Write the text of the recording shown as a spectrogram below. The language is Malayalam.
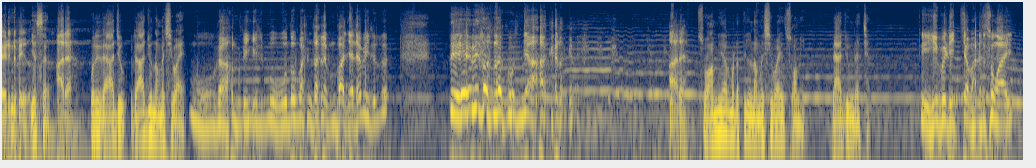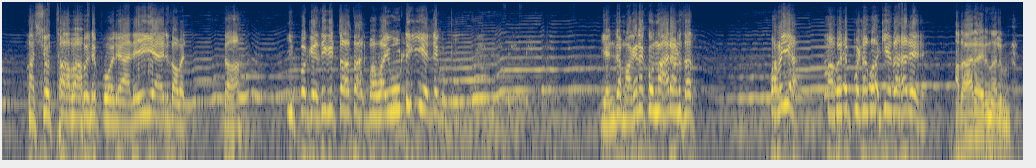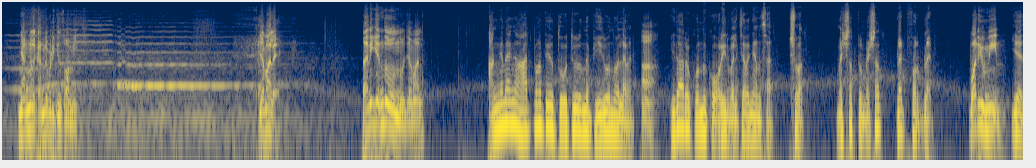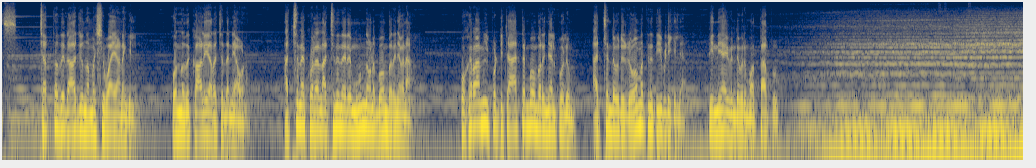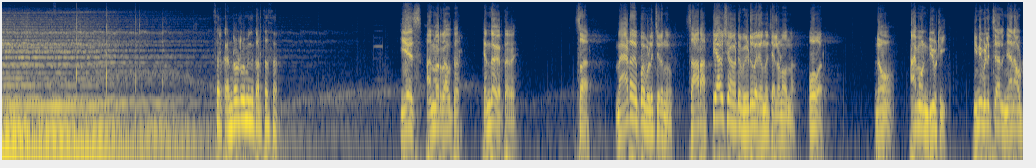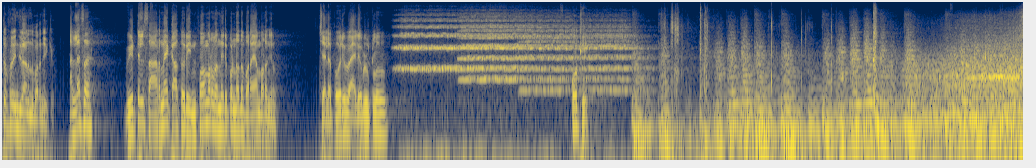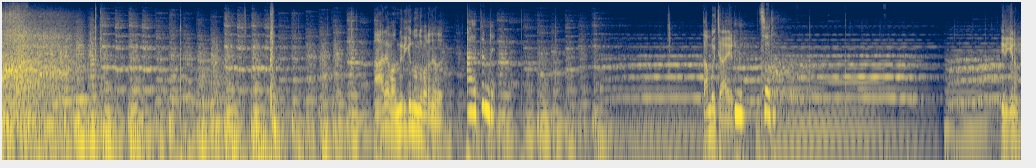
ഐഡന്റിഫൈ ചെയ്തു? യെസ് സർ ആരാ? ഒരു രാജു രാജു നമശിവായ മൂകാംബിയിൽ മൂന്ന് മണ്ഡലം ഭജനമിരുന്ന് ദേവി തന്ന കുഞ്ഞാ കിടക്കണേ ആരാ? സ്വാമിയാർ മഠത്തിൽ നമശിവായ സ്വാമി രാജുവിന്റെ അച്ഛൻ. തീ പിടിച്ച മനസ്സുമായി അശ്വത്ഥാമാവിനെ പോലെ അലയുകയായിരുന്നു അവൻ. ദാ ഇപ്പൊ ഗതി കിട്ടാത്ത ആത്മാവായി ഒടുങ്ങി എന്റെ കുട്ടി. എന്റെ മകനെ കൊന്ന ആരാണ് സാർ? പറയാ അവനെ പിണമാക്കിയത് ആര്? അതാരായിരുന്നാലും ഞങ്ങൾ കണ്ടുപിടിക്കും സ്വാമി. ജമാലെ തനിക്ക് എന്ത് തോന്നുന്നു ജമാൽ? അങ്ങനെ അങ്ങ് ആത്മഹത്യ തോറ്റുവരുന്ന ഭീരുവൊന്നുമല്ല അവൻ. ഇതാരോ കൊന്ന് കോറിയിൽ വലിച്ചെറിഞ്ഞാണ് sir. Sure measure to measure blood for blood what you mean yes ചത്തത് രാജു നമശിവായ ആണെങ്കിൽ കൊന്നത് കാളിയറച്ചൻ തന്നെ ആവണം. അച്ഛനെ കൊല്ലാൻ അച്ഛന് നേരെ മൂന്നവണ ബോംബെറിഞ്ഞവനാ പൊഹ്റാനിൽ പൊട്ടിച്ച് ആറ്റം ബോംബെറിഞ്ഞാൽ പോലും അച്ഛന്റെ ഒരു രോമത്തിന് തീപിടിക്കില്ല. പിന്നെയാ ഇവന്റെ ഒരു മൊത്താപ്പ്. സർ കൺട്രോൾ റൂമിൽ നിന്ന് കടത്ത സർ യെസ് അൻവർ റാവുത്തർ എന്താ കർത്താവേ? സാർ മാഡം ഇപ്പൊ വിളിച്ചിരുന്നു. സാർ അത്യാവശ്യമായിട്ട് വീട് വരെ ഒന്ന് ചെല്ലണമെന്ന് over no I'm on duty ഇനി വിളിച്ചാൽ ഞാൻ ഔട്ട് ഓഫ് റേഞ്ചിലാണെന്ന് പറഞ്ഞേക്കൂ. അല്ല സാർ വീട്ടിൽ സാറിനെ കാത്തൊരു ഇൻഫോമർ വന്നിരിപ്പുണ്ടെന്ന് പറയാൻ പറഞ്ഞു. ചിലപ്പോ ഒരു വാല്യുബിൾ ക്ലൂ ഓക്കെ ആരാ വന്നിരിക്കുന്നു എന്ന് പറഞ്ഞത്? അകത്തുണ്ട്. തമ്പ് ചായ. ശരി. ഇരിക്കണം.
